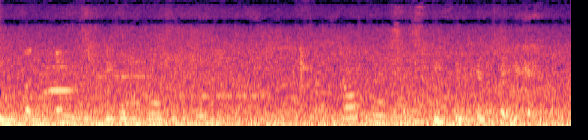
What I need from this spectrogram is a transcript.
Ng bantay, hindi ko makukuha. Toothbrush.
